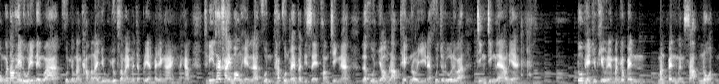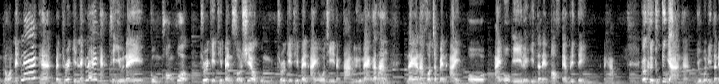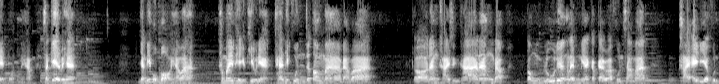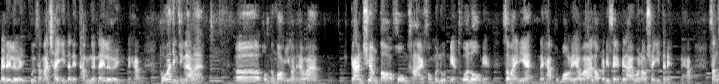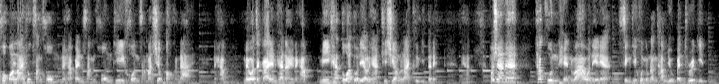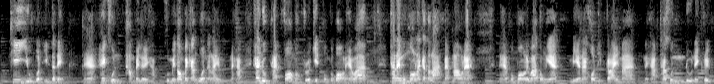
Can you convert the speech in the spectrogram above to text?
ผมก็ต้องให้รู้นิดนึงว่าคุณกำลังทำอะไรอยู่ยุคสมัยมันจะเปลี่ยนไปยังไงนะครับ ทีนี้ถ้าใครมองเห็นแล้วคุณถ้าคุณไม่ปฏิเสธความจริงนะ แล้วคุณยอมรับเทคโนโลยีนะ คุณจะรู้เลยว่าจริง ๆ แล้วเนี่ย ตัวเพจ QQ เนี่ยมันก็เป็น มันเป็นเหมือนซับโหนดโหนดเล็กๆฮะเป็นธุรกิจเล็กๆที่อยู่ในกลุ่มของพวกธุรกิจที่เป็นโซเชียลกลุ่มธุรกิจที่เป็น IoT ต่างๆ หรือแม้กระทั่งในอนาคตจะเป็น IO IOE หรือ Internet of Everything นะครับก็คือทุก ๆ อย่างฮะอยู่บนอินเทอร์เน็ตหมดนะครับ สังเกตไหมฮะอย่างที่ผมบอกนะครับว่าทำไมเพจ QQ เนี่ยแทนที่คุณจะต้องมาแบบว่านั่งขายสินค้านั่งแบบต้องรู้เรื่องอะไรพวกนี้กลับกลายว่าคุณสามารถ ขายไอเดียคุณไปได้เลย คุณสามารถใช้อินเทอร์เน็ตทำเงินได้เลยนะครับ เพราะว่าจริงๆแล้วฮะผมต้องบอกอย่างนี้ก่อนนะฮะว่า การเชื่อมต่อโครงข่ายของมนุษย์เนี่ยทั่วโลกเนี่ยสมัยนี้นะครับผมบอกเลยนะว่าเราปฏิเสธไม่ได้ว่าเราใช้อินเทอร์เน็ตนะครับสังคมออนไลน์ทุกสังคมนะครับเป็นสังคมที่คนสามารถเชื่อมต่อกันได้นะครับไม่ว่าจะไกลกันแค่ไหนนะครับมีแค่ตัวตัวเดียวเลยฮะที่เชื่อมเราได้คืออินเทอร์เน็ตนะฮะเพราะฉะนั้นนะถ้าคุณเห็นว่าวันนี้เนี่ยสิ่งที่คุณกำลังทำอยู่เป็นธุรกิจ ที่อยู่บนอินเทอร์เน็ตนะฮะให้คุณทำไปเลยครับ คุณไม่ต้องไปกังวลอะไรนะครับ แค่ดูแพลตฟอร์มของธุรกิจผมก็บอกเลยฮะว่า ถ้าในมุมมองนักการตลาดแบบเรานะนะฮะผมมองเลยว่าตรงนี้มีอนาคตที่ไกลมากนะครับ ถ้าคุณดูในคลิป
